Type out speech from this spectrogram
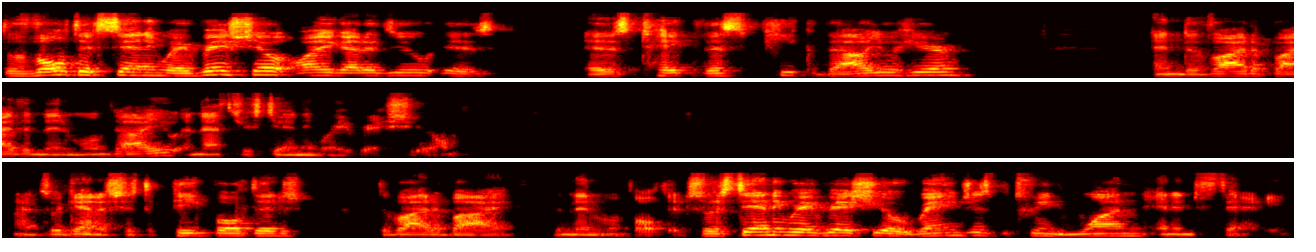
The voltage standing wave ratio, all you got to do is, is take this peak value here and divide it by the minimum value, and that's your standing wave ratio. Right? So again, it's just a peak voltage divided by the minimum voltage. So the standing wave ratio ranges between one and infinity.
